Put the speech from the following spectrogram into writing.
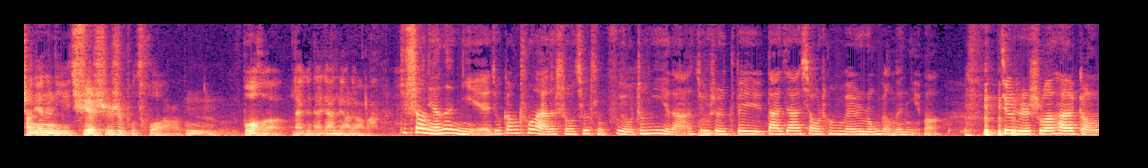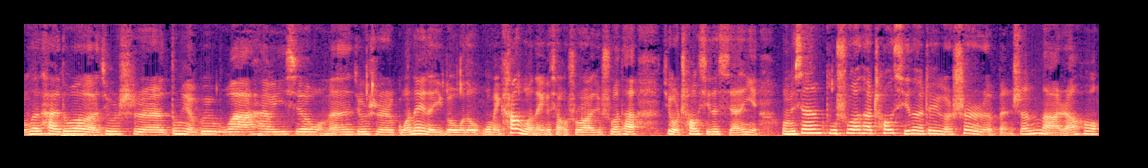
少年的你确实是不错啊，嗯，薄荷来给大家聊聊吧。这《少年的你》就刚出来的时候，其实挺富有争议的，就是被大家笑称为“荣梗的你”嘛。就是说他梗融的太多了，就是东野圭吾啊，还有一些我们就是国内的一个，我都我没看过那个小说啊，就说他就有抄袭的嫌疑。我们先不说他抄袭的这个事儿的本身吧，然后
